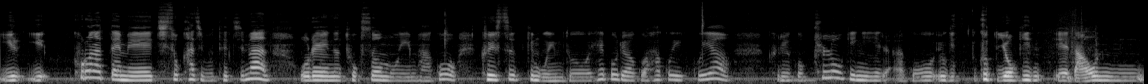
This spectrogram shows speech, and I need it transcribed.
이, 이 코로나 때문에 지속하지 못했지만 올해에는 독서 모임하고 글쓰기 모임도 해보려고 하고 있고요. 그리고 플로깅이라고 여기 그것도 여기에 나온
